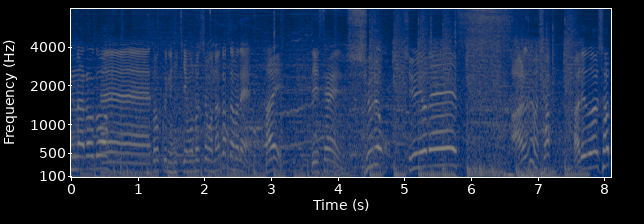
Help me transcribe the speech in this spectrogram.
うんなるほど、えー特に引き戻しもなかったのではい。実戦終了。終了です。ありがとうございました。ありがとうございました。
